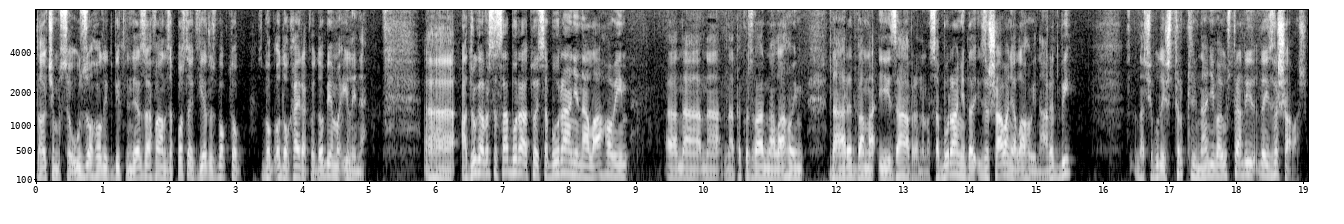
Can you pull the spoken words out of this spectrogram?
Da li ćemo se uzoholiti, biti nezahvalni, zapostaviti vjeru zbog, tog, zbog odog hajra koje dobijemo ili ne. Uh, a druga vrsta sabura, to je saburanje na Allahovim e, na, na, na takozvanim Allahovim naredbama i zabranama. Saburanje da izvršavanje Allahovi naredbi, znači budeš strpljiv na njiva i ustrajan da, da izvršavaš.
